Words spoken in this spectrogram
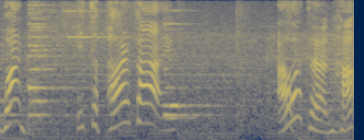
one. It's a par five. Our turn, huh?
